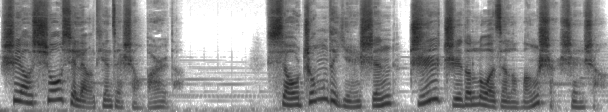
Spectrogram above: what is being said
是要休息两天再上班的。小钟的眼神直直的落在了王婶身上，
